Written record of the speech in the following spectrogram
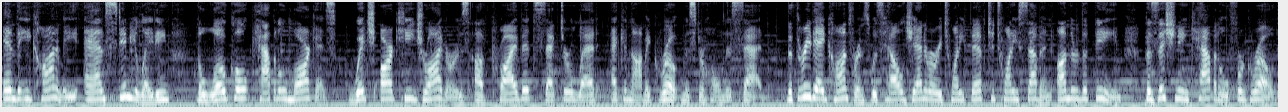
in the economy and stimulating the local capital markets, which are key drivers of private sector led economic growth, Mr. Holness said. The three day conference was held January 25th to 27 under the theme Positioning Capital for Growth,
